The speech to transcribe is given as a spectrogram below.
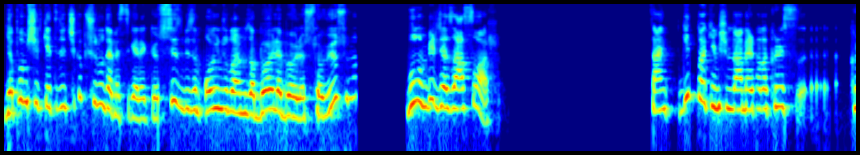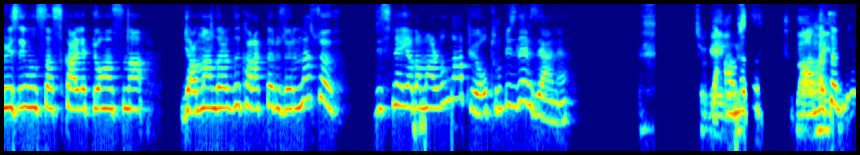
yapım şirketinin çıkıp şunu demesi gerekiyor. Siz bizim oyuncularımıza böyle böyle sövüyorsunuz. Bunun bir cezası var. Sen git bakayım şimdi Amerika'da Chris Chris Evans'a Scarlett Johansson'a canlandırdığı karakter üzerinden söv. Disney ya da Marvel ne yapıyor? Oturup izleriz yani. Çok eğleniriz. Anlat anlatabiliyor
